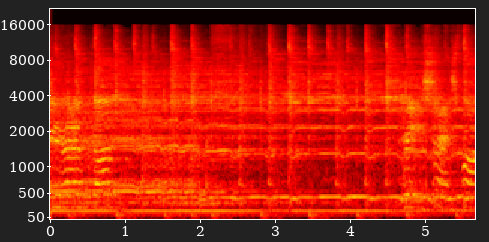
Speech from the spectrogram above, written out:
you have. Grace has fallen.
